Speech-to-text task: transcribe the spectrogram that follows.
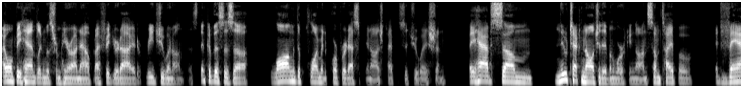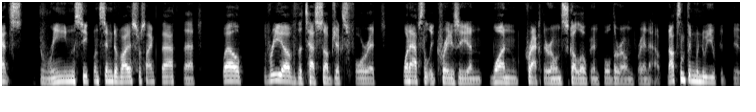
I won't be handling this from here on out, but I figured I'd read you in on this. Think of this as a long deployment corporate espionage type of situation. They have some new technology they've been working on, some type of advanced dream sequencing device or something like that. That, well, three of the test subjects for it went absolutely crazy, and one cracked their own skull open and pulled their own brain out. Not something we knew you could do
